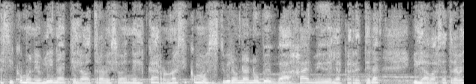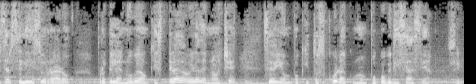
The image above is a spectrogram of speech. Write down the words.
así como neblina que la atravesó en el carro, ¿no? Así como si estuviera una nube baja en medio de la carretera y la vas a atravesar. Se le hizo raro porque la nube, aunque era, era de noche, se veía un poquito oscura, como un poco grisácea. Sí.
